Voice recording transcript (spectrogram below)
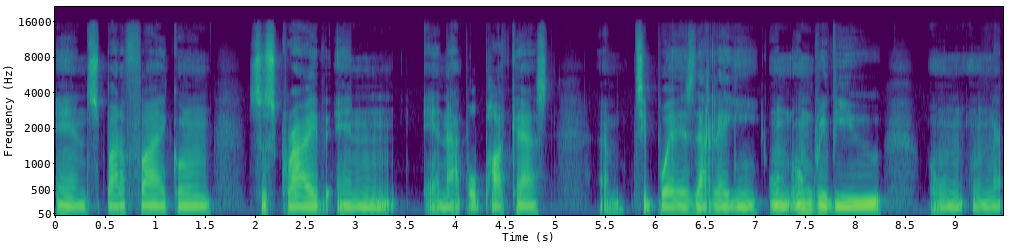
en Spotify, con un subscribe en, en Apple Podcast. Ah, si puedes darle ahí un, review, un,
